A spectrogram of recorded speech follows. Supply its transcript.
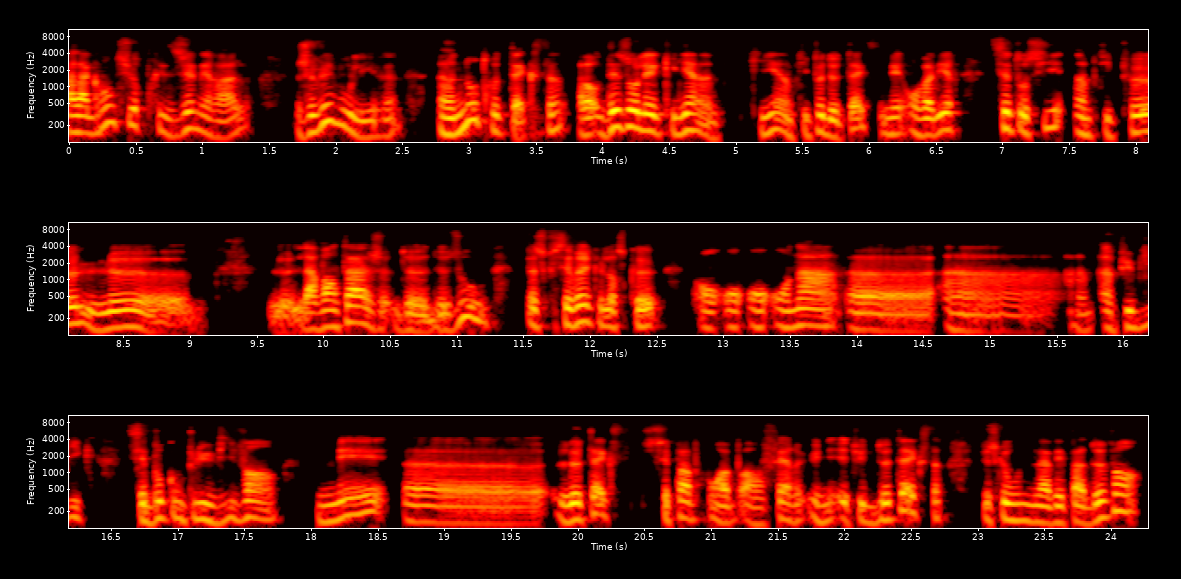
à la grande surprise générale, je vais vous lire un autre texte. Alors, désolé qu'il y, ait un, y ait un petit peu de texte, mais on va dire c'est aussi un petit peu le, l'avantage de, Zoom, parce que c'est vrai que lorsque on, a euh, un, public, c'est beaucoup plus vivant, mais euh, le texte, c'est pas pour en faire une étude de texte, puisque vous ne l'avez pas devant,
